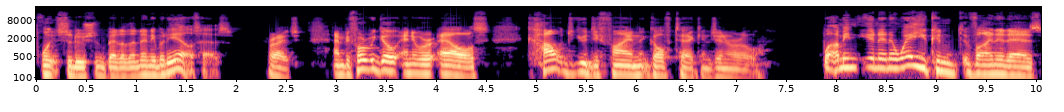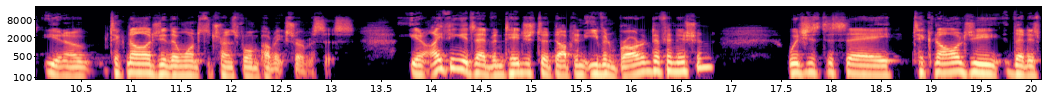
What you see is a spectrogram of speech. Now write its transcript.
point solution better than anybody else has. Right. And before we go anywhere else, how do you define GovTech in general? Well, I mean, in, in a way, you can define it as, you know, technology that wants to transform public services. You know, I think it's advantageous to adopt an even broader definition, which is to say technology that is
